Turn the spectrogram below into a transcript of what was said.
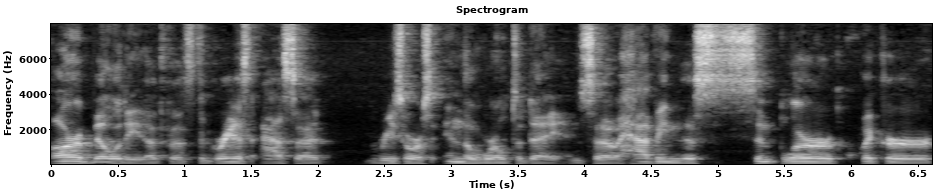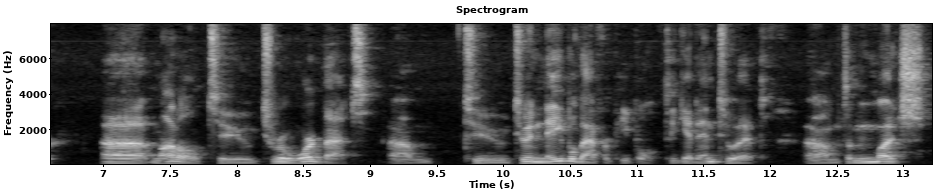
our ability. That's, that's the greatest asset resource in the world today. And so having this simpler, quicker uh, model to to reward that, um, to to enable that for people to get into it, um, it's a much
